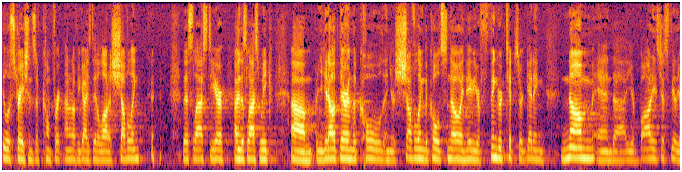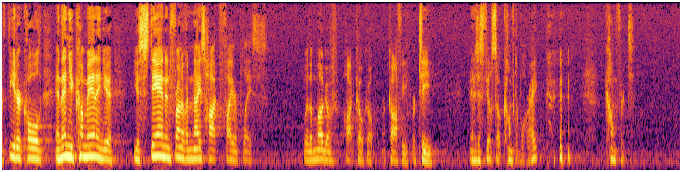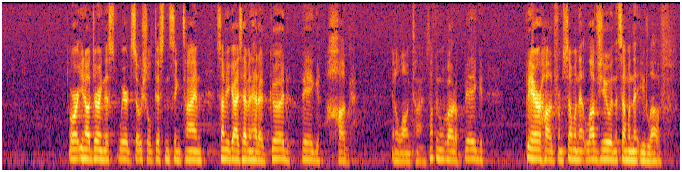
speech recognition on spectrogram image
illustrations of comfort. I don't know if you guys did a lot of shoveling. this last year, I mean, this last week. Um, but you get out there in the cold and you're shoveling the cold snow, and maybe your fingertips are getting numb and uh, your body's just feel your feet are cold. And then you come in and you, you stand in front of a nice hot fireplace with a mug of hot cocoa or coffee or tea. And it just feels so comfortable, right? Comfort. Or, you know, during this weird social distancing time, some of you guys haven't had a good, big hug in a long time. Something about a big, bear hug from someone that loves you and the someone that you love.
